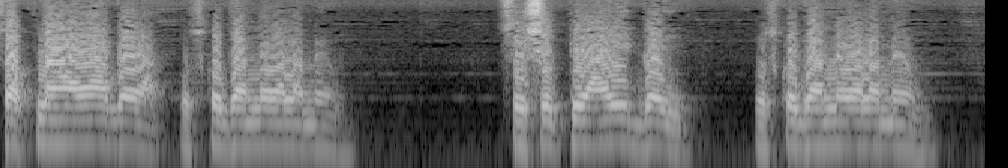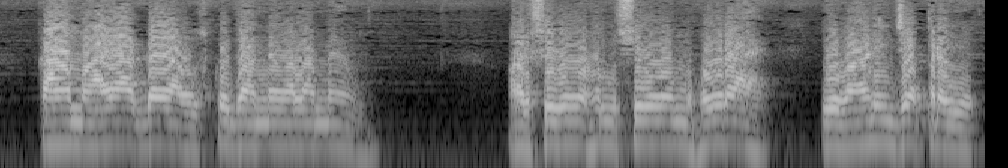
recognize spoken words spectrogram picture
स्वप्न आया, गया। उसको जानने वाला मैं हूँ। सुषुप्ति आई, गई। उसको जानने वाला मैं हूँ। काम आया, गया। उसको जानने वाला मैं हूँ। और शिव, हम शिव हो रहा है। ये वाणी जप रही है।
